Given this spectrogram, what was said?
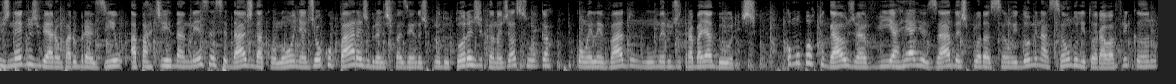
Os negros vieram para o Brasil a partir da necessidade da colônia de ocupar as grandes fazendas produtoras de cana-de-açúcar com elevado número de trabalhadores. Como Portugal já havia realizado a exploração e dominação do litoral africano,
